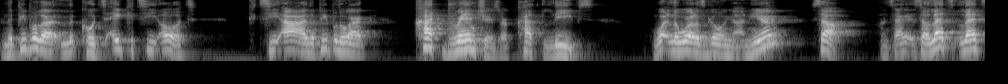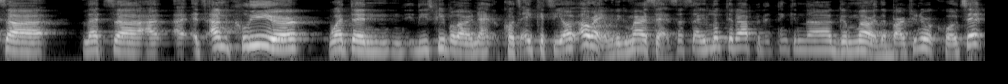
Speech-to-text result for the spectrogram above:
And the people are kotzei ketziot, ketziah, the people who are cut branches or cut leaves what in the world is going on here? So, one second. So let's let's uh, let's. Uh, it's unclear what then these people are. Quotes oh, oh, right, what the Gemara says. Let's, I looked it up. I think in the Gemara, the Bartenura quotes it,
